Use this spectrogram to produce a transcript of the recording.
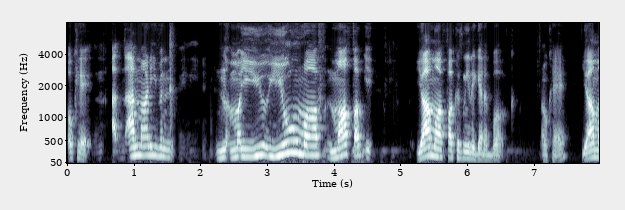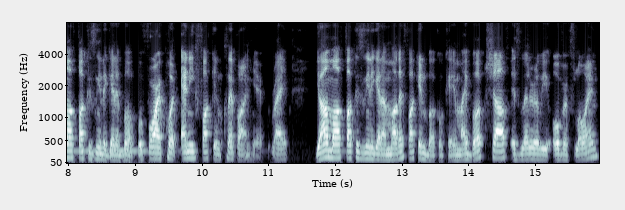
okay. I, am not even you. You motherfucker. Y'all motherfuckers need to get a book, okay? Y'all motherfuckers need to get a book before I put any fucking clip on here, right? Y'all motherfuckers need to get a motherfucking book, okay? My bookshelf is literally overflowing,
